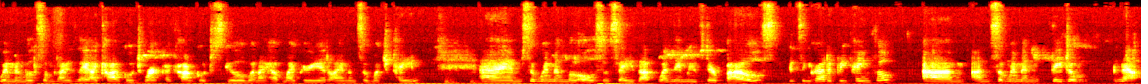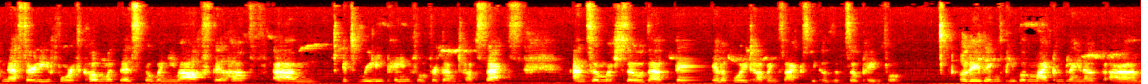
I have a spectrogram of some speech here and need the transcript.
women will sometimes say, I can't go to work, I can't go to school when I have my period, I'm in so much pain. Um, some women will also say that when they move their bowels, it's incredibly painful. Um, and some women, they don't ne- necessarily forthcome with this, but when you ask, they'll have, um, it's really painful for them to have sex. And so much so that they'll avoid having sex because it's so painful. Other things people might complain of um,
